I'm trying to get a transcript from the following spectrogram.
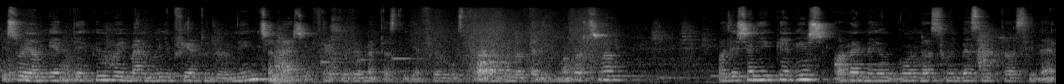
És olyan mértékű, hogy már mondjuk féltüdőm nincs, a másik féltüdőmet azt ugye felhúzta, a elég magasra, az is elég kevés, a legnagyobb gond az, hogy beszúrta a szívet,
